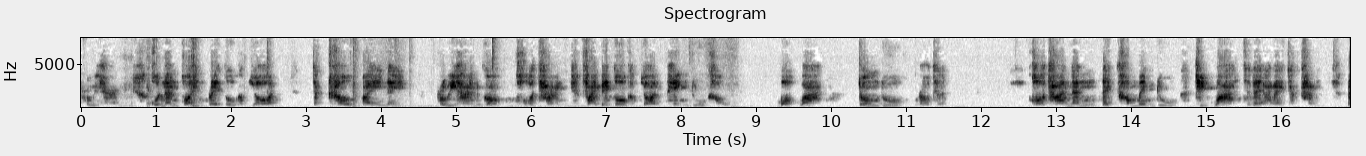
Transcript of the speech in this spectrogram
พระวิหาร คนนั้นพอเห็นเปโตรกับยอนจะเข้าไปในพระวิหารก็ขอทาน ฝ่ายเปโตรกับยอนเพ่งดูเขา บอกว่าจงดูเราเถิด ขอทานนั้นได้คำเม่นดู คิดว่าจะได้อะไรจากท่านเป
